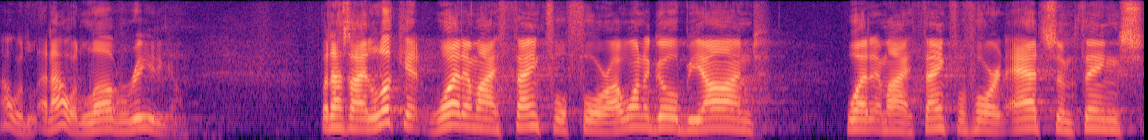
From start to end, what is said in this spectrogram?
I would, and I would love reading them. But as I look at what am I thankful for, I want to go beyond what am I thankful for and add some things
